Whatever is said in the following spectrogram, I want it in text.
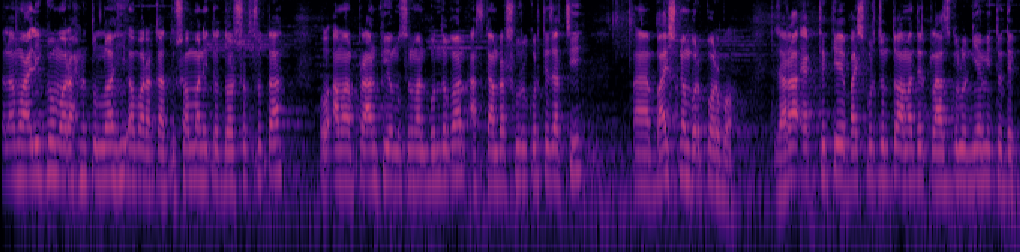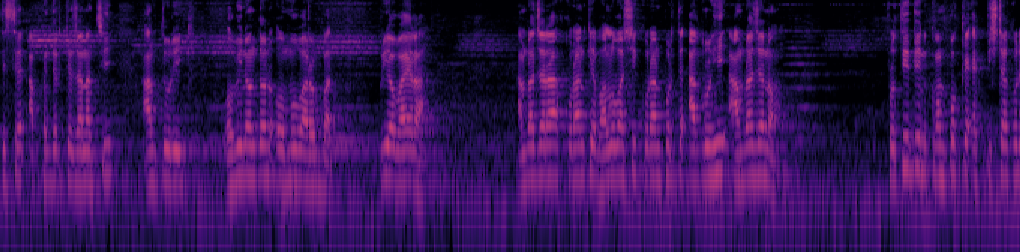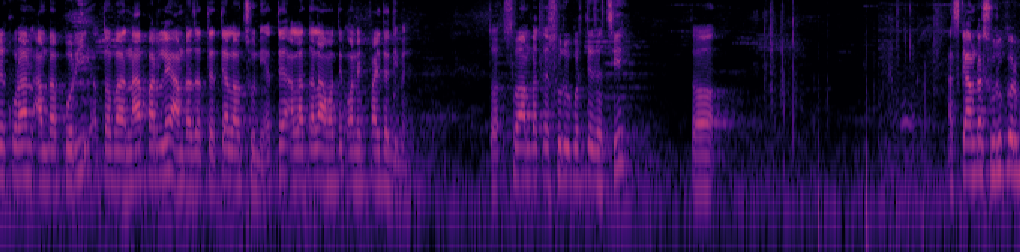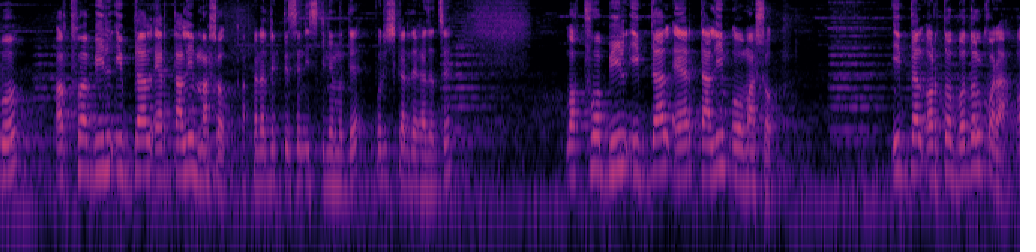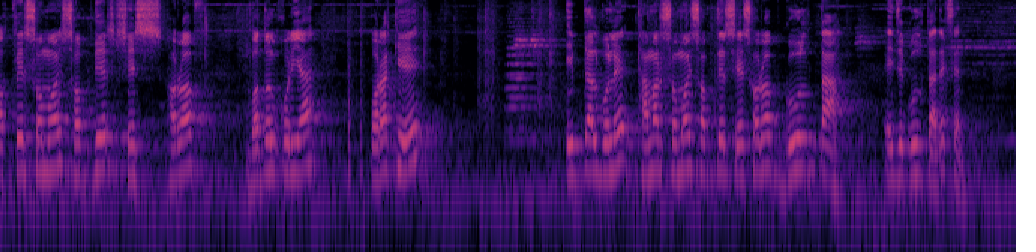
আসসালামু আলাইকুম রহমতুল্লাহি আবরাকাত সম্মানিত দর্শক শ্রোতা ও আমার প্রাণপ্রিয় মুসলমান বন্ধুগণ, আজকে আমরা শুরু করতে যাচ্ছি বাইশ নম্বর পর্ব। যারা এক থেকে বাইশ পর্যন্ত আমাদের ক্লাসগুলো নিয়মিত দেখতেছেন, আপনাদেরকে জানাচ্ছি আন্তরিক অভিনন্দন ও মুবারকবাদ। প্রিয় ভাইয়েরা, আমরা যারা কোরআনকে ভালোবাসি, কোরআন পড়তে আগ্রহী, আমরা যেন প্রতিদিন কমপক্ষে এক পৃষ্ঠা করে কোরআন আমরা পড়ি অথবা না পারলে আমরা যাতে তেলাওয়াত শুনি। এতে আল্লাহ তালা আমাদের অনেক ফায়দা দিবেন। তো, সো আমরা তো শুরু করতে যাচ্ছি। তো, আজকে আমরা শুরু করব অকফা বিল ইবদাল এর তালিম মাসক। আপনারা দেখতেছেন স্ক্রিনের মধ্যে, পরিষ্কার দেখা যাচ্ছে। ওয়াকফ বিল ইবদাল এর তালিম ও মাসক। ইবদাল অর্থ বদল করা। অকফের সময় শব্দের শেষ হরফ বদল করিয়া পড়াকে ইবদাল বলে। থামার সময় শব্দের শেষ হরফ গুলতা এই যে গুলতা দেখছেন?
